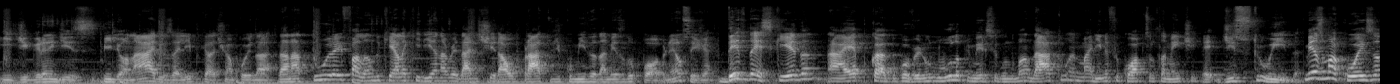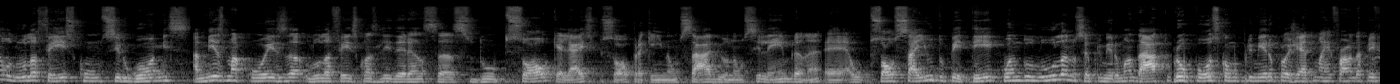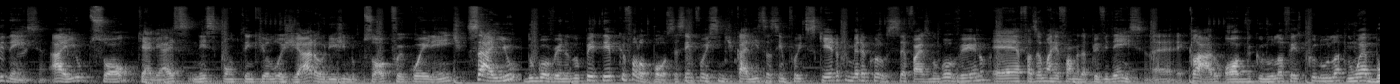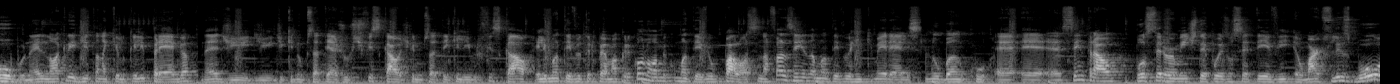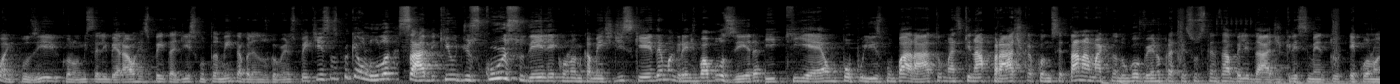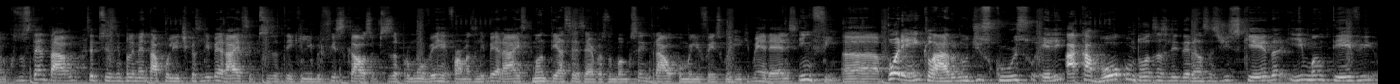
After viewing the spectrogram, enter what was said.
e de grandes bilionários ali, porque ela tinha o apoio da, da Natura, e falando que ela queria, na verdade, tirar o prato de comida da mesa do pobre, né? Ou seja, dentro da esquerda, na época do governo Lula, primeiro e segundo mandato, a Marina ficou absolutamente é, destruída. Mesma coisa o Lula fez com Ciro Gomes. A mesma coisa Lula fez com as lideranças do PSOL, que aliás, PSOL, para quem não sabe ou não se lembra, né? É, o PSOL saiu do PT quando Lula, no seu primeiro mandato, propôs como primeiro projeto uma reforma da Previdência. Aí o PSOL, que aliás, nesse ponto tem que elogiar a origem do PSOL, que foi coerente, saiu do governo do PT porque falou: pô, você sempre foi sindicalista, sempre foi de esquerda, a primeira coisa que você faz no governo é fazer uma reforma da Previdência, né? É claro, óbvio que o Lula fez porque o Lula não é bobo, né? Ele não acredita naquilo que ele prega, né? De, de, de que não precisa ter ajuste fiscal, de que não precisa ter equilíbrio fiscal. Ele manteve o tripé macroeconômico, manteve o Palocci na Fazenda, manteve o Henrique Meirelles no Banco é, é, é, Central. Posteriormente, depois você teve o Marcos Lisboa, inclusive, economista liberal respeitadíssimo, também trabalhando nos governos petistas, porque o Lula sabe que o discurso dele economicamente de esquerda é uma grande baboseira e que é um populismo barato, mas que na prática, quando você está na máquina do governo para ter sustentabilidade e crescimento econômico sustentável, você precisa implementar políticas liberais, você precisa ter equilíbrio fiscal, você precisa promover reformas liberais, manter as reservas no Banco Central, como ele fez com o Henrique Meirelles, enfim. Uh, porém, claro, no discurso ele acabou com todas as lideranças de esquerda e manteve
